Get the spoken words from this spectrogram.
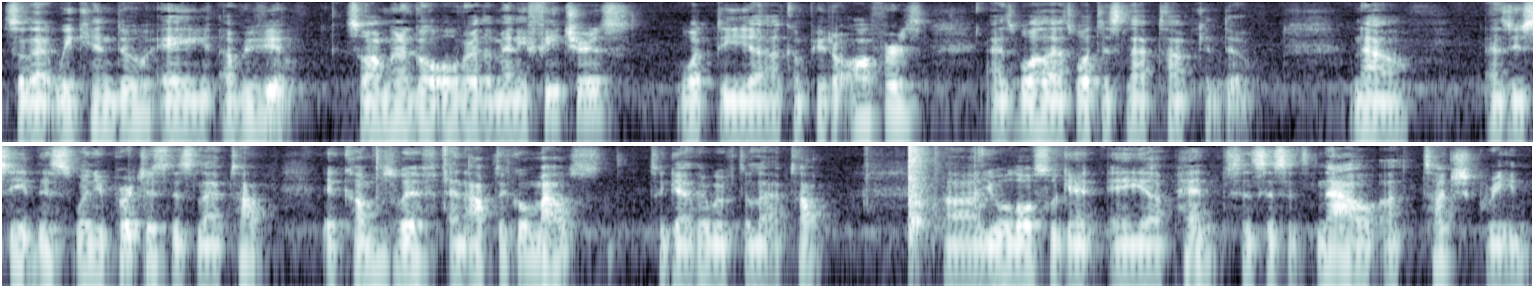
so that we can do a, a review. So I'm going to go over the many features, what the uh, computer offers, as well as what this laptop can do. Now, as you see, this when you purchase this laptop, it comes with an optical mouse together with the laptop. Uh, you will also get a uh, pen since this is now a touch screen.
